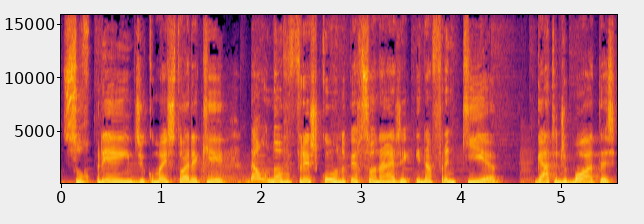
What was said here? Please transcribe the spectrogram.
surpreende com uma história que dá um novo frescor no personagem e na franquia. Gato de Botas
